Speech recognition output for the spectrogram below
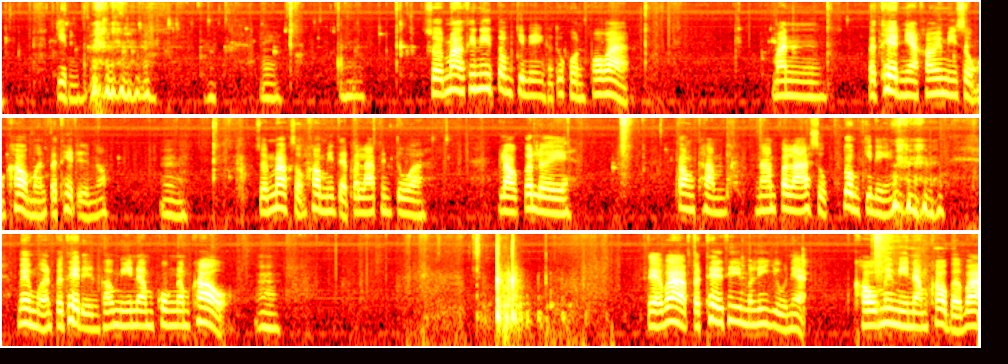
ๆกินส่วนมากที่นี่ต้มกินเองค่ะทุกคน เพราะว่า มันประเทศเนี้ยเขาไม่มีส่งเข้าเหมือนประเทศอื่นเนาะอืม ส่วนมากส่งเข้ามีแต่ปลาเป็นตัว เราก็เลยต้องทำน้ำปลาสุกต้มกินเอง ไม่เหมือนประเทศอื่นเขามีนำคงนำเข้า อืม แต่ว่าประเทศที่มะลิอยู่เนี่ยเขาไม่มีนำเข้าแบบว่า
